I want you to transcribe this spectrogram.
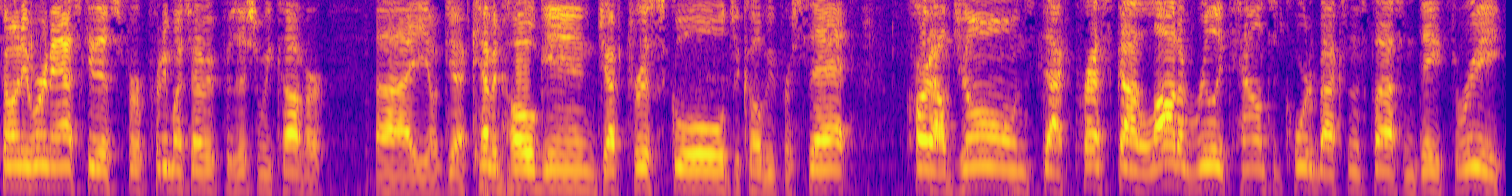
Tony, we're going to ask you this for pretty much every position we cover. Uh, you know, Kevin Hogan, Jeff Driskel, Jacoby Brissett, Cardale Jones, Dak Prescott, a lot of really talented quarterbacks in this class in day three.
